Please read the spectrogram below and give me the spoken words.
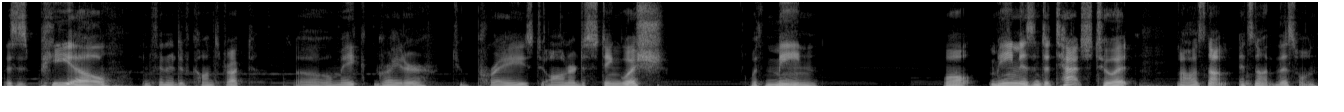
This is Piel, infinitive construct. So make greater, to praise, to honor, distinguish. With mean. Well, mean isn't attached to it. Oh, it's not it's not this one.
